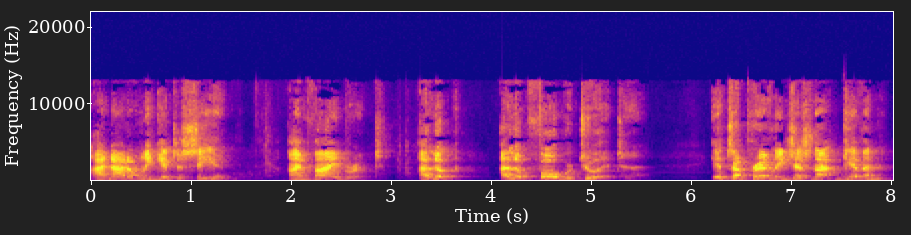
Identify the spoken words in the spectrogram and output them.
I not only get to see it, I'm vibrant. I look I look forward to it. It's a privilege that's not given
